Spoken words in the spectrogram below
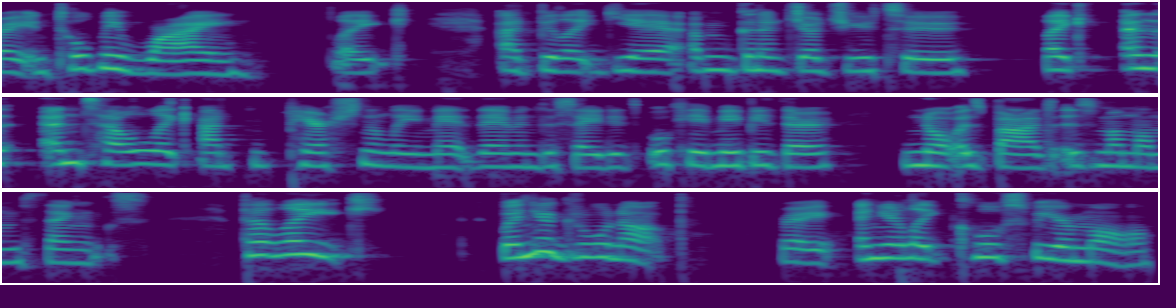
right, and told me why, like, I'd be like, yeah, I'm gonna judge you too. Like, and until like I'd personally met them and decided, okay, maybe they're not as bad as my mum thinks. But like, when you're grown up, right, and you're like close with your ma,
